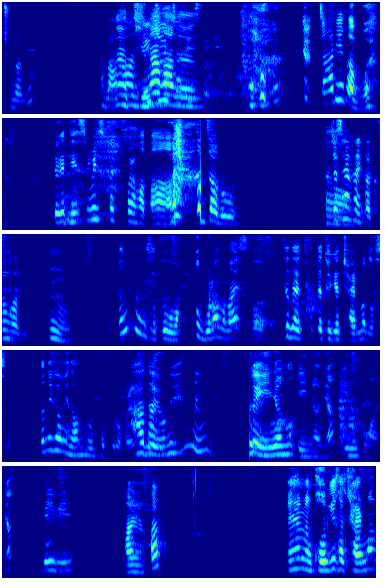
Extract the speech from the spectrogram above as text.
중간에? 아, 나도 그냥 한 지나가는- 일주일짜리 있어. 짜리가 뭐야 되게 디스리스펙트풀하다 진짜로. 갑자기 생각하니까 그런 거 같네. 응. 현혜경에서 그거 막 또 뭐라 뭐라 했어. 근데 그때 되게 잘 맞았어. 현혜경이나 한 번 더 보러 갈래? 아, 나 연애했네. 그게 2년 후 2년이야? 2년 동안이야? 메이비. 아닐까? 왜냐면 거기가 잘 맞,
